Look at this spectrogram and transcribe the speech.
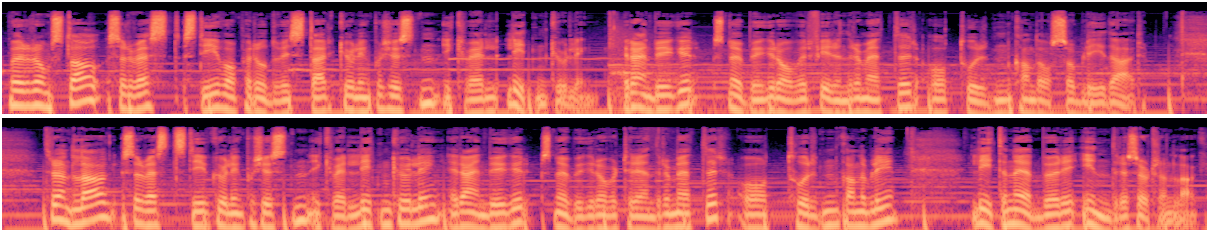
Møre og Romsdal sørvest stiv og periodevis sterk kuling på kysten. I kveld liten kuling. Regnbyger, snøbyger over 400 meter, og torden kan det også bli der. Trøndelag sørvest stiv kuling på kysten. I kveld liten kuling. Regnbyger, snøbyger over 300 meter, og torden kan det bli. Lite nedbør i indre Sør-Trøndelag.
